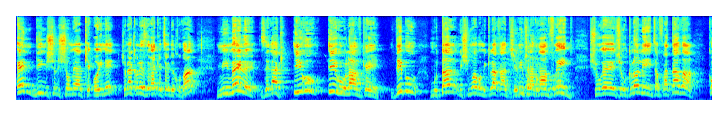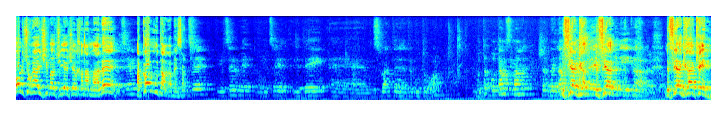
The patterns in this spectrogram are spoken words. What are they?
אין דין של שומע כעוינה. שומע כעוינה זה רק יצא ידי חובה. ממילא זה רק עירו, עירו לאו כדיבור. מותר לשמוע במקלחת שירים של אברהם פריד, שיעורי, שיעור כלולי, טבא, כל שיעורי הישיבה שיש, של חנן מעלה, הכל מותר רבי סן. יוצא, יוצא, ב- יוצא ידי אה, מצוות אה, תלמוד תורה. באות- באותם זמן, לפי הגר"א כן.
